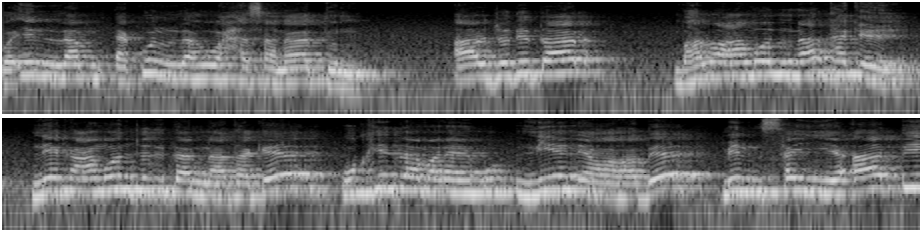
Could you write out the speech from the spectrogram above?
ও ইল্লাম একুল্লাহু হাসানাতুন। আর যদি তার ভালো আমল না থাকে নেক আমল যদি তার না থাকে, উখিদা মানে নিয়ে নেওয়া হবে। মিন সাইয়াতি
